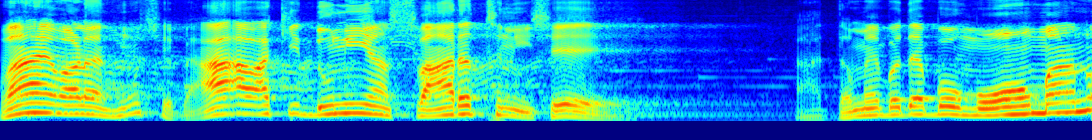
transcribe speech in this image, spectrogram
વાહે વાળા શું છે? આ આખી દુનિયા સ્વાર્થની છે. તમે બધા બહુ મોહમાં ન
